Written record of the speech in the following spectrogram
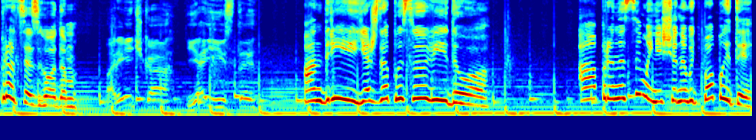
про це згодом. Марічка, я їсти. Андрій, я ж записую відео. А принеси мені щонебудь попити.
